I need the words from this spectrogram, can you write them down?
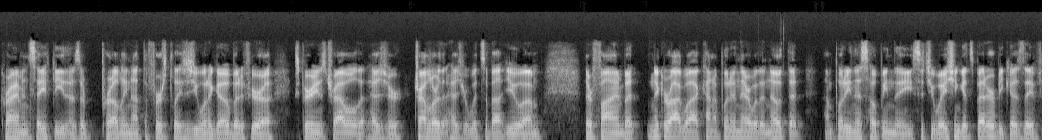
crime and safety, those are probably not the first places you want to go. But if you're a experienced travel that has your traveler that has your wits about you, um, they're fine. But Nicaragua, I kind of put in there with a note that I'm putting this hoping the situation gets better because they've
